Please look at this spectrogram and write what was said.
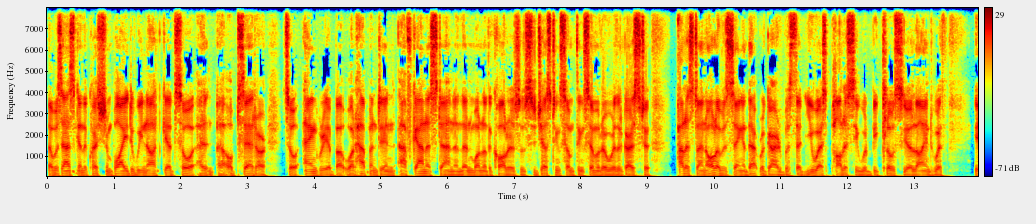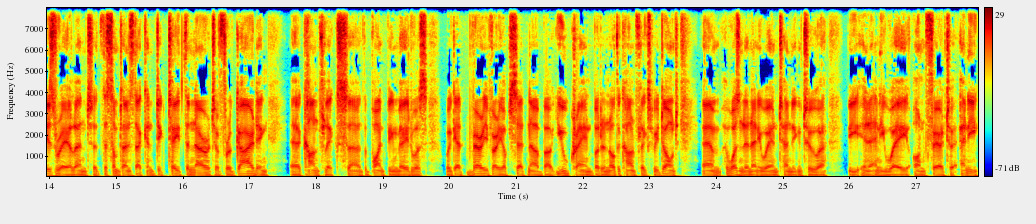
I was asking the question, why do we not get so uh, uh, upset or so angry about what happened in Afghanistan? And then one of the callers was suggesting something similar with regards to Palestine. All I was saying in that regard was that US policy would be closely aligned with Israel, and uh, sometimes that can dictate the narrative regarding uh, conflicts. Uh, the point being made was we get very, very upset now about Ukraine, but in other conflicts we don't. Um, I wasn't in any way intending to uh, be in any way unfair to any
